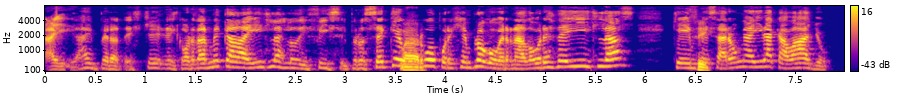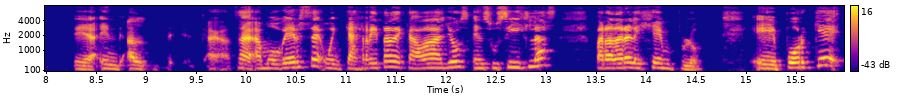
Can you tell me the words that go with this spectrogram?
ay, ay, espérate, es que recordarme cada isla es lo difícil, pero sé que hubo, por ejemplo, gobernadores de islas que empezaron a ir a caballo, eh, a, moverse o en carreta de caballos en sus islas para dar el ejemplo, eh, porque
